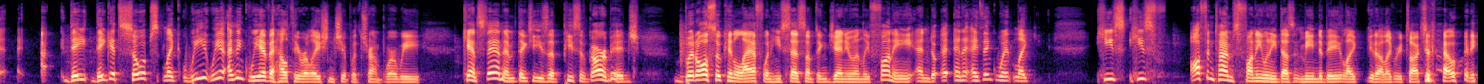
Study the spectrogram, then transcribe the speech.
uh, they they get so ups like we we I think we have a healthy relationship with Trump where we can't stand him, think he's a piece of garbage, but also can laugh when he says something genuinely funny. And and I think when like he's he's oftentimes funny when he doesn't mean to be like you know like we talked about when he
